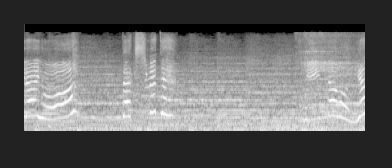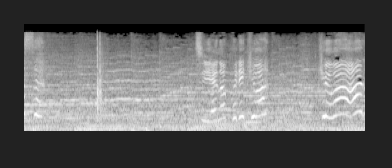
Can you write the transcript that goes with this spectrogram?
来を。抱きしめて。みんなを癒す。知恵のプリキュア。キュアアン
